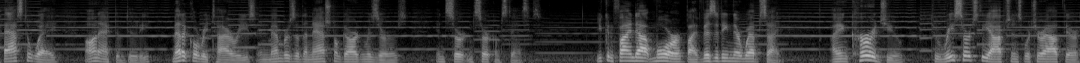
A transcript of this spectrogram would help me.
passed away on active duty, medical retirees, and members of the National Guard and Reserves in certain circumstances. You can find out more by visiting their website. I encourage you to research the options which are out there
